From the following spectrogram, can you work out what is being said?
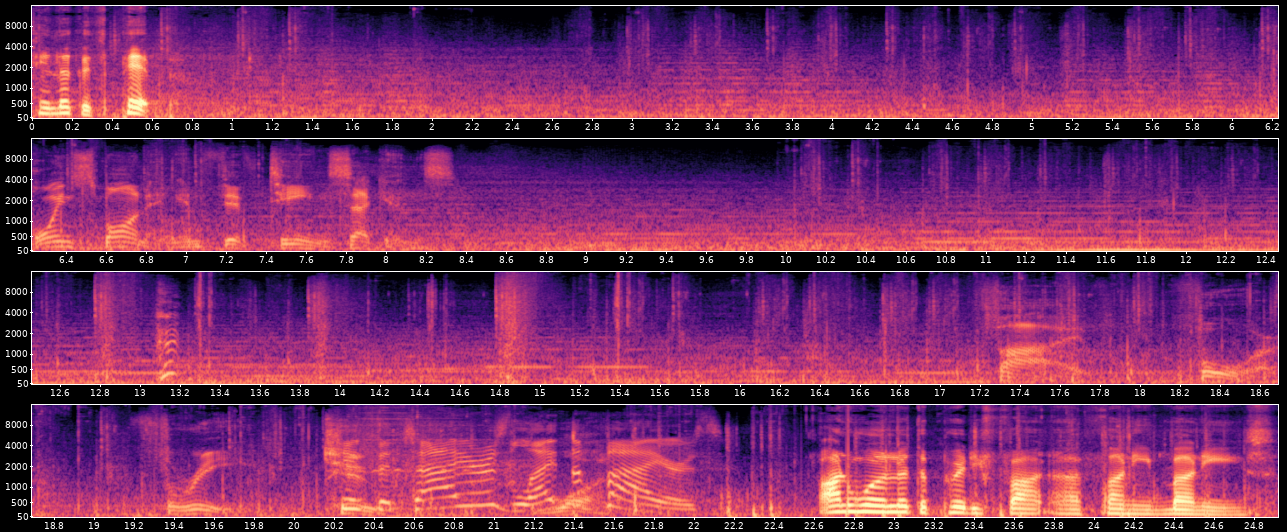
Hey, look, it's Pip. Point spawning in 15 seconds. Tires, light one. the fires. Onward with the pretty fun, uh, funny bunnies.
